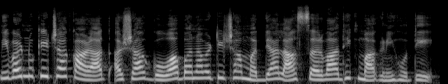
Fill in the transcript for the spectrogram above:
निवडणुकीच्या काळात अशा गोवा बनावटीच्या मद्याला सर्वाधिक मागणी होती.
